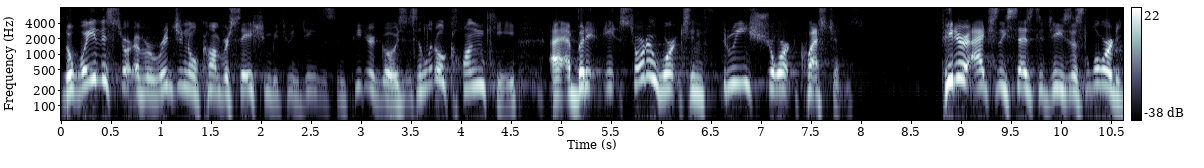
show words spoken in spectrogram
the way this sort of original conversation between Jesus and Peter goes, it's a little clunky, uh, but it, it sort of works in three short questions. Peter actually says to Jesus, Lord,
